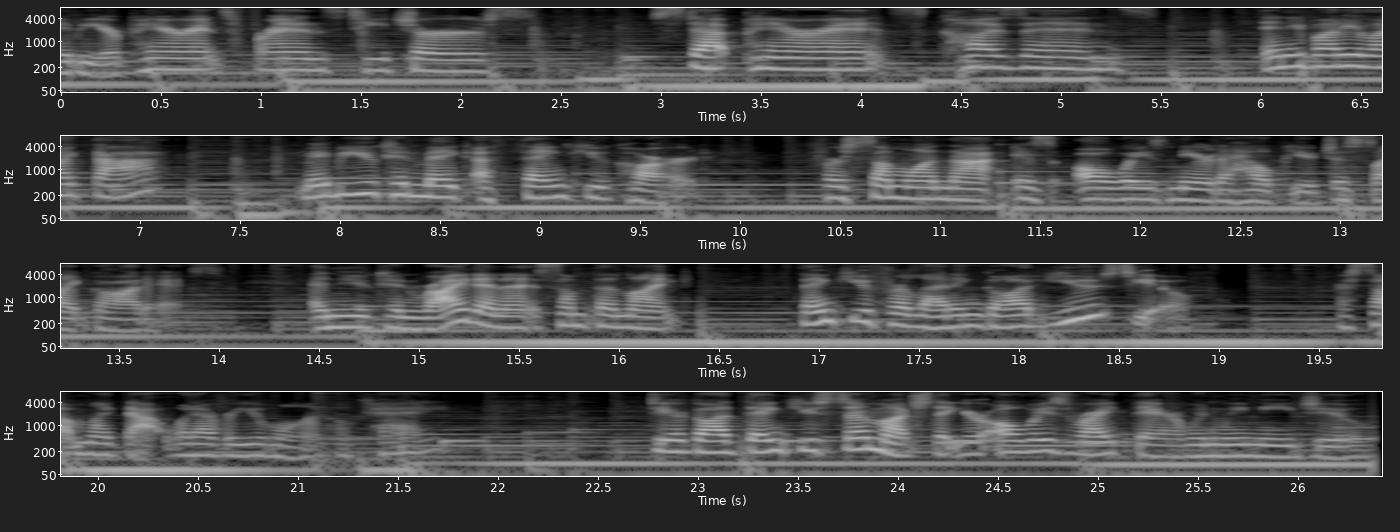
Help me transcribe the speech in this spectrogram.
Maybe your parents, friends, teachers, step parents, cousins, anybody like that? Maybe you can make a thank you card for someone that is always near to help you, just like God is. And you can write in it something like, Thank you for letting God use you, or something like that, whatever you want, okay? Dear God, thank you so much that you're always right there when we need you.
